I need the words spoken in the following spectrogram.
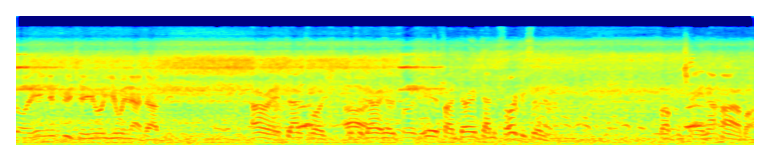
So in the future, you, you will not have it. All right, thanks much. This is Darrington Ferguson from Darrington Ferguson from China Harbour.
